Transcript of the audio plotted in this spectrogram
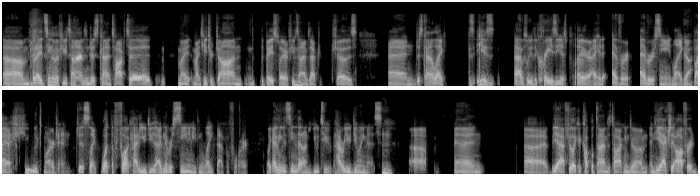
Um, but I had seen them a few times and just kind of talked to my my teacher John, the bass player, a few Mhm. times after shows, and just kind of like because he was absolutely the craziest player I had ever ever seen, like Yeah. by a huge margin. Just like what the fuck? How do you do that? I've never seen anything like that before. Like I haven't even seen that on YouTube. How are you doing this? Mhm. Uh, and uh but yeah after like a couple times of talking to him and he actually offered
